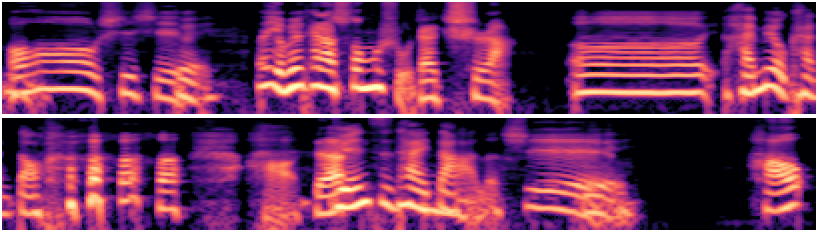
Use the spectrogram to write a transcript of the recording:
哦，是是，对。那有没有看到松鼠在吃啊？呃，还没有看到。好的，园子太大了，是。对，好，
